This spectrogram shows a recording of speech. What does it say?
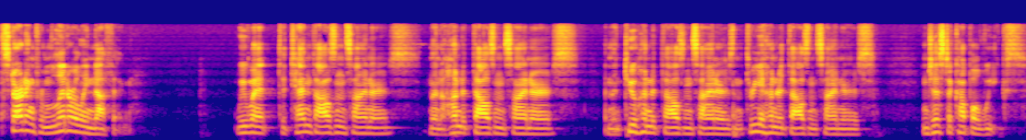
Starting from literally nothing, we went to 10,000 signers, then 100,000 signers, and then 200,000 signers and 300,000 signers in just a couple of weeks.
